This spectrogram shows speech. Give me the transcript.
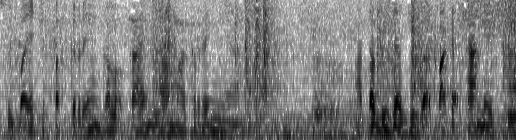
Supaya cepat kering kalau kain lama keringnya. Atau bisa juga pakai kanebo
